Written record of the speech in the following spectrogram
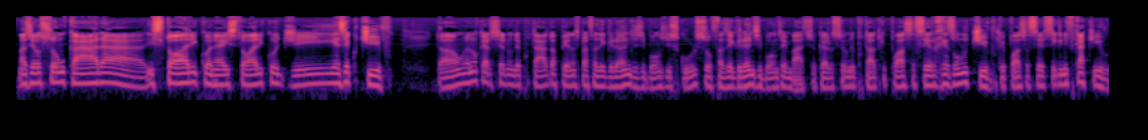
mas eu sou um cara histórico, né? Histórico de executivo. Então, eu não quero ser um deputado apenas para fazer grandes e bons discursos ou fazer grandes e bons embates. Eu quero ser um deputado que possa ser resolutivo, que possa ser significativo,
